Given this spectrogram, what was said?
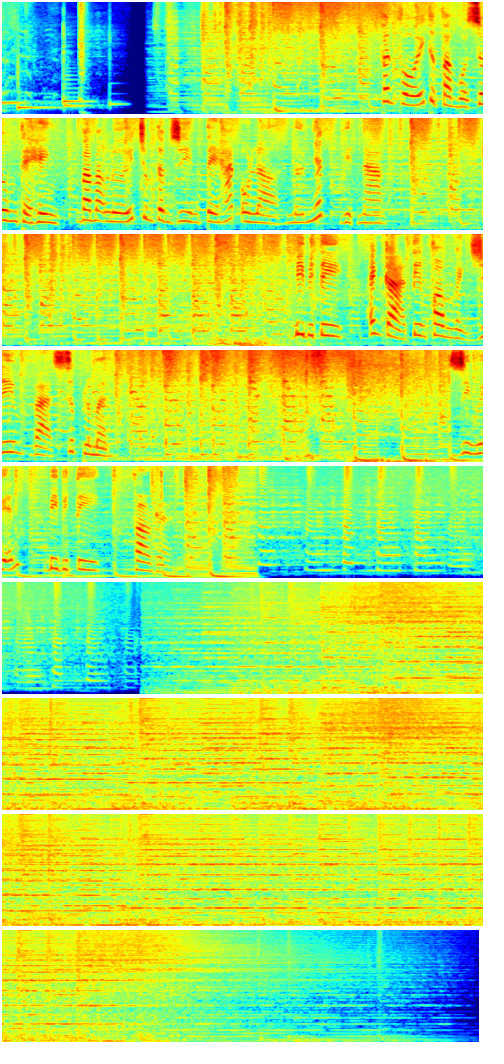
Phối thực phẩm bổ sung thể hình và mạng lưới trung tâm gym THOL lớn nhất Việt Nam. BBT, anh cả tiên phong ngành gym và supplement. Duy Nguyễn, BBT Founder.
